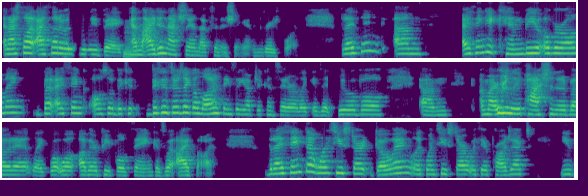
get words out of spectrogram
and I thought, I thought it was really big, mm. and I didn't actually end up finishing it in grade four. But I think, um, I think it can be overwhelming, but I think also because because there's like a lot of things that you have to consider. Like, is it doable? Um, am I really passionate about it? Like, what will other people think? Is what I thought. But I think that once you start going, like once you start with your project, you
